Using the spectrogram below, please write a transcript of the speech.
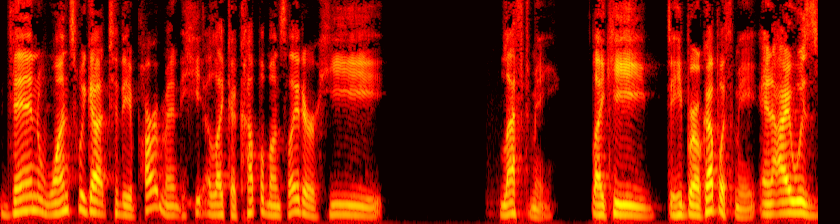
then once we got to the apartment, he like a couple months later, he left me. Like he he broke up with me and I was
